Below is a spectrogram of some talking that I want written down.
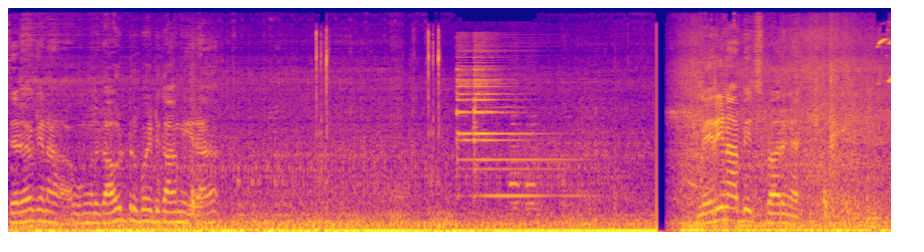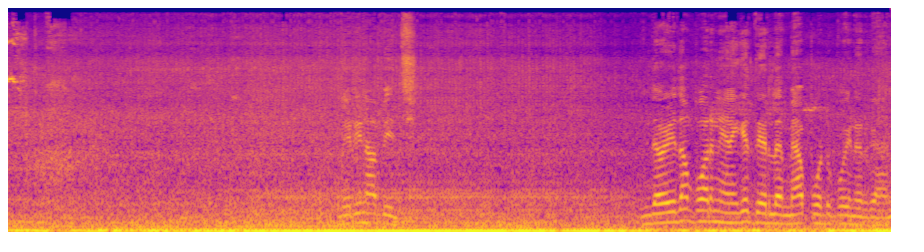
சரி ஓகே நான் உங்களுக்கு அவுட்ரு போயிட்டு காமிக்கிறேன். மெரினா பீச் பாருங்க. மெரினா பீச். இந்த வழி தான் போகிறேன்னு எனக்கே தெரியல மேப் போட்டு போயின்னு இருக்கேன்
